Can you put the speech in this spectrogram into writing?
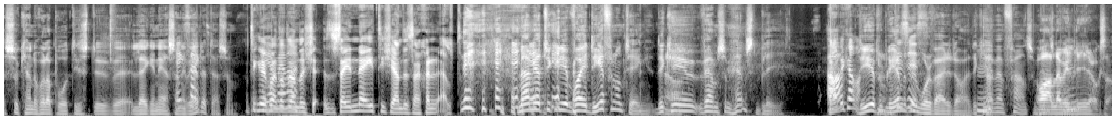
så kan du hålla på tills du eh, lägger näsan Exakt. i vädret alltså. Jag tycker det är skönt att du ändå säger nej till kändisar generellt. Nej men jag tycker, det, vad är det för någonting? Det kan ju vem som helst bli. Ja, det kan man. Det är ju problemet med. Mm. vår värld idag. Det kan ju vem fan som Och helst. alla vill bli det också.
